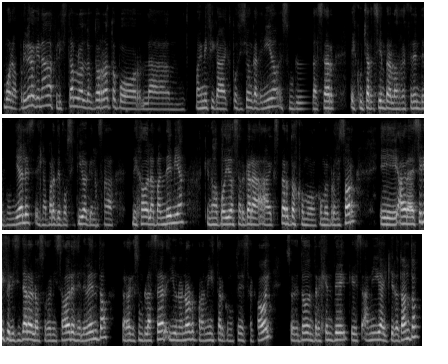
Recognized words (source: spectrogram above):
Bueno, primero que nada, felicitarlo al doctor Rato por la magnífica exposición que ha tenido. Es un placer escuchar siempre a los referentes mundiales. Es la parte positiva que nos ha dejado la pandemia, que nos ha podido acercar a, a expertos como, como el profesor. Eh, agradecer y felicitar a los organizadores del evento. La verdad que es un placer y un honor para mí estar con ustedes acá hoy, sobre todo entre gente que es amiga y quiero tanto.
